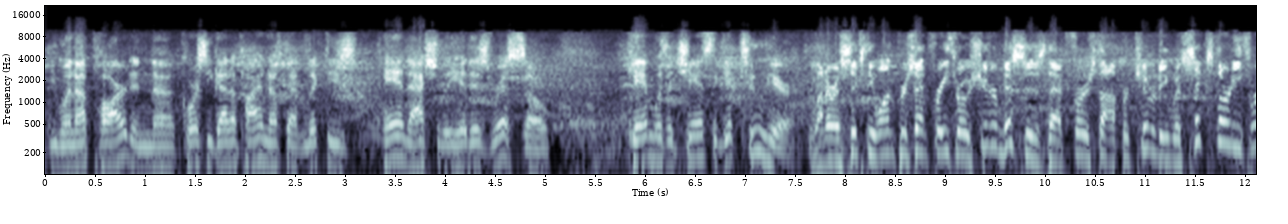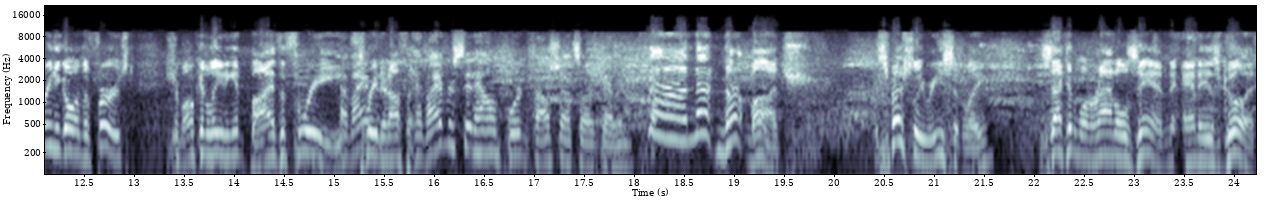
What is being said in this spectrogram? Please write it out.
He went up hard, and uh, of course, he got up high enough that Lichty's hand actually hit his wrist. So Cam with a chance to get two here. Leonard, a 61% free throw shooter, misses that first opportunity with 6.33 to go in the first. Shamokin leading it by the three, Have I three ever, to nothing. Have I ever said how important foul shots are, Kevin? Nah, not not much, especially recently. Second one rattles in and is good.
